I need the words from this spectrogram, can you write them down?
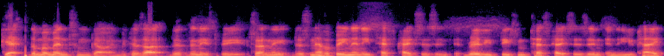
get the momentum going because uh, there, there, needs to be certainly there's never been any test cases in really decent test cases in, in the UK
